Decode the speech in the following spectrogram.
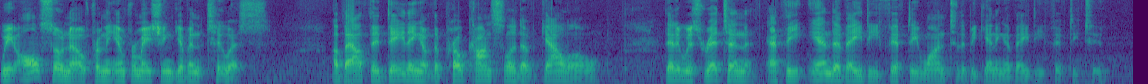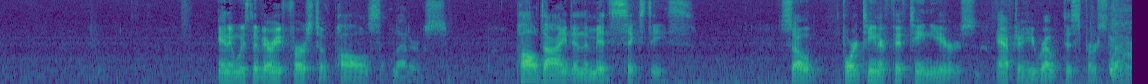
We also know from the information given to us about the dating of the proconsulate of Gallio that it was written at the end of AD 51 to the beginning of AD 52. And it was the very first of Paul's letters. Paul died in the mid 60s, so 14 or 15 years after he wrote this first letter.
